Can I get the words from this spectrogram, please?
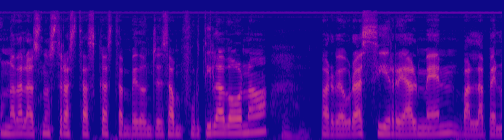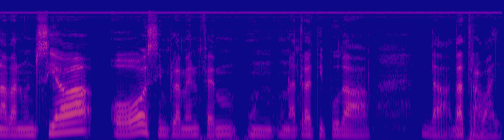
una de les nostres tasques també doncs, és enfortir la dona uh -huh. per veure si realment val la pena denunciar o simplement fem un, un altre tipus de, de, de treball.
